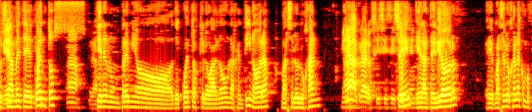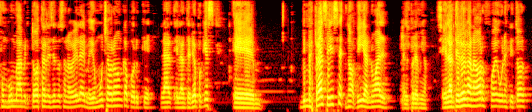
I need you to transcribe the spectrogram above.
exclusivamente de cuentos, Ah, tienen un premio de cuentos que lo ganó un argentino ahora, Marcelo Luján, Mirá. Ah, claro, sí, sí, sí. Sí, sí, sí. el anterior, eh, Marcelo Luján es como fue un boom, ah, todos están leyendo esa novela y me dio mucha bronca porque la- el anterior, porque es eh, bimestral se dice, no, bianual el premio. El anterior ganador fue un escritor,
